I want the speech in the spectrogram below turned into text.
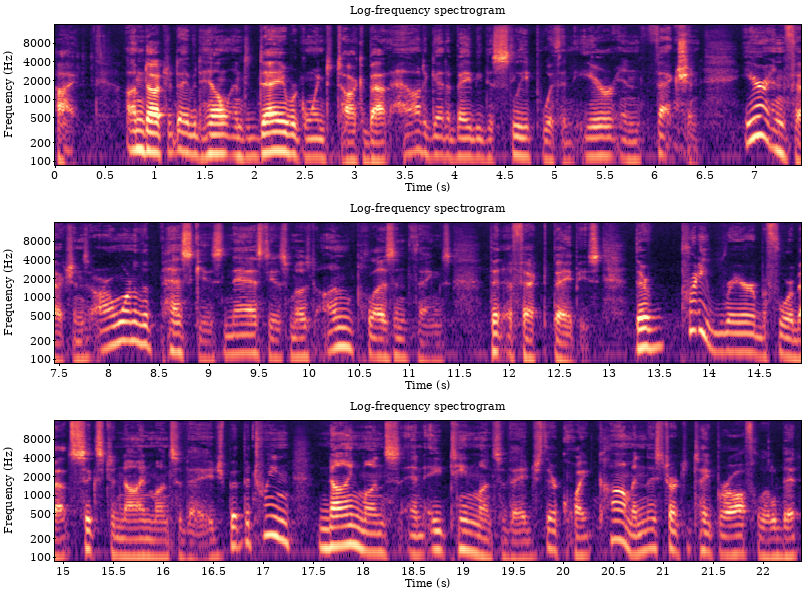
Hi, I'm Dr. David Hill, and today we're going to talk about how to get a baby to sleep with an ear infection. Ear infections are one of the peskiest, nastiest, most unpleasant things that affect babies. They're pretty rare before about six to nine months of age, but between nine months and 18 months of age, they're quite common. They start to taper off a little bit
